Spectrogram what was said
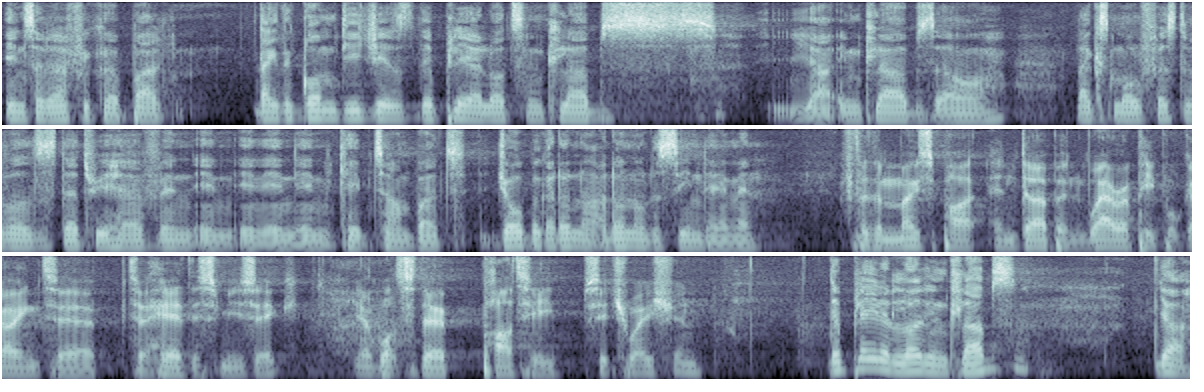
in South Africa. But like the Gqom DJs, they play a lot in clubs. Yeah, in clubs or like small festivals that we have in, in, in, in Cape Town. But Joburg, I don't know. I don't know the scene there, man. For the most part in Durban, where are people going to, to hear this music? You know, what's the party situation? They played a lot in clubs. Yeah,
